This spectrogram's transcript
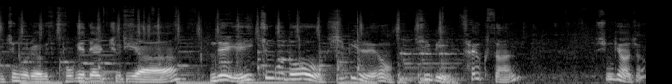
이 친구를 여기서 보게 될 줄이야. 근데 이 친구도 10이래요. 12 사육산 신기하죠?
